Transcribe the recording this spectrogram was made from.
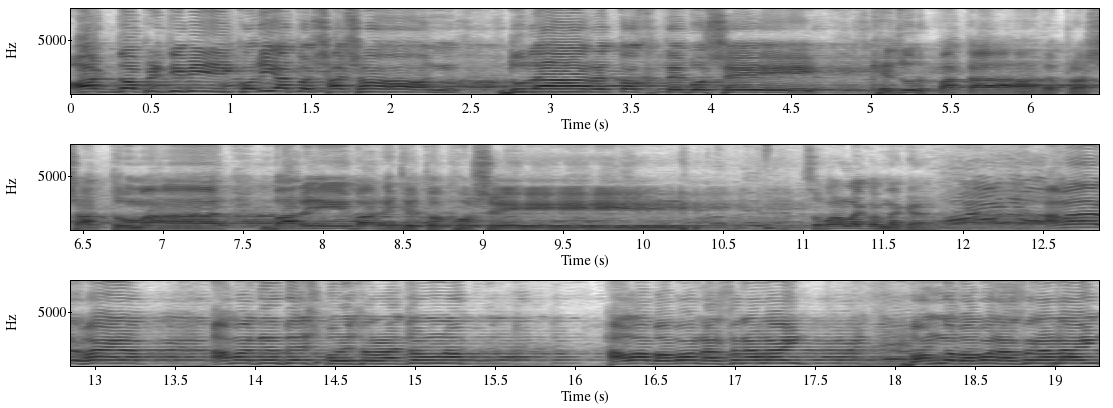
অর্ধ পৃথিবী করিয়া তো শাসন, দুলার তখতে বসে খেজুর পাতার প্রাসাদ তোমার, বারে বারে যেত খসে। না কেন আমার ভাইরা আমাদের দেশ পরিচালনার জন্য হাওয়া ভবন আছে না নাই? বঙ্গ ভবন আছে না নাই?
